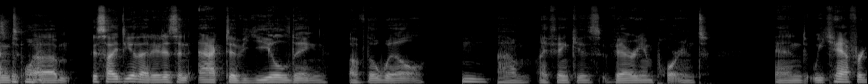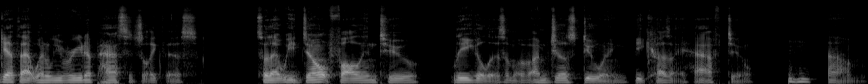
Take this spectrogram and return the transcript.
that's a and point um, this idea that it is an active yielding of the will, Mm. um, I think, is very important. And we can't forget that when we read a passage like this, so that we don't fall into legalism of I'm just doing because I have to. Mhm. Um,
